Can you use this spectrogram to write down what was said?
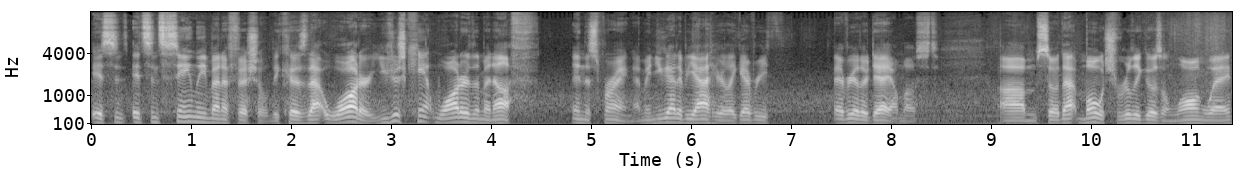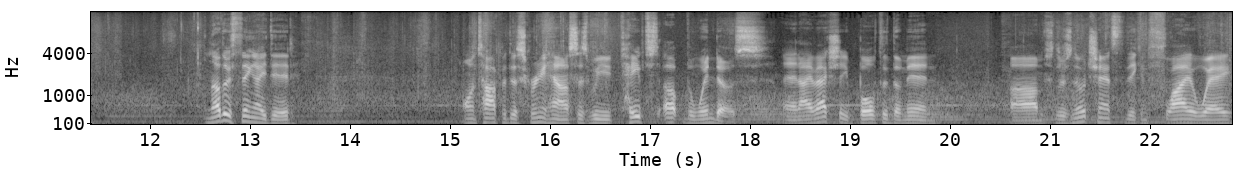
it's it's insanely beneficial because that water you just can't water them enough in the spring. I mean, you got to be out here like every every other day almost. Um, so that mulch really goes a long way. Another thing I did on top of this greenhouse is we taped up the windows and I've actually bolted them in um, so there's no chance that they can fly away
